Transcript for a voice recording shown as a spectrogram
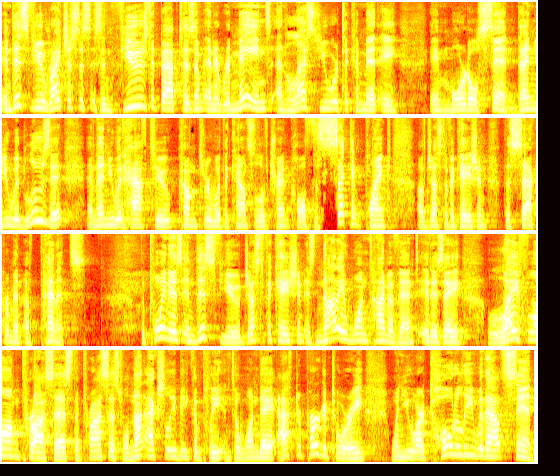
In this view, righteousness is infused at baptism and it remains unless you were to commit a, a mortal sin. Then you would lose it, and then you would have to come through what the Council of Trent calls the second plank of justification, the sacrament of penance. The point is, in this view, justification is not a one time event, it is a lifelong process. The process will not actually be complete until one day after purgatory when you are totally without sin.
